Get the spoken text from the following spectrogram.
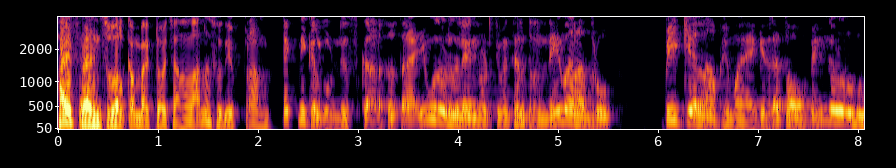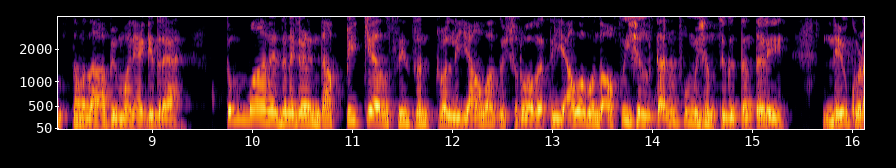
Hi friends welcome back to channel ನಾನು Sudeep from technical good news Kannada ಸೋತರ ಈ ಒಂದು ಏನು ನೋಡ್ತೀವಿ ಅಂತ ಹೇಳಿದ್ರೆ ನೀವೇನಾದ್ರೂ ಪಿ ಕೆ ಎಲ್ನ ಅಭಿಮಾನಿ ಆಗಿದ್ರೆ ಅಥವಾ ಬೆಂಗಳೂರು ಬುಲ್ಸ್ ತಂಡದ ಅಭಿಮಾನಿ ಆಗಿದ್ರೆ ತುಂಬಾನೇ ದಿನಗಳಿಂದ P K L season twelve ಯಾವಾಗ ಶುರುವಾಗುತ್ತೆ, ಯಾವಾಗ ಒಂದು ಅಫಿಷಿಯಲ್ ಕನ್ಫರ್ಮೇಷನ್ ಸಿಗುತ್ತೆ ಅಂತೇಳಿ ನೀವು ಕೂಡ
